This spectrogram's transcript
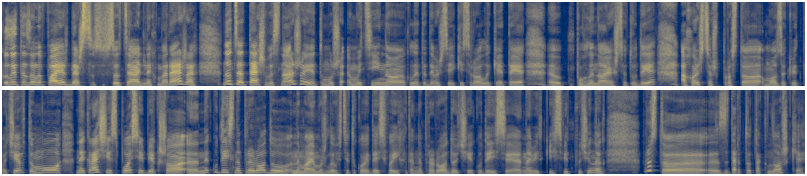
коли ти залипаєш десь в соціальних мережах, ну це теж виснажує, тому що емоційно, коли ти дивишся якісь ролики, ти е, поглинаєшся туди, а хочеться ж просто мозок відпочив. Тому найкращий спосіб, якщо е, не кудись на природу, немає можливості такої десь виїхати на природу чи кудись е, на якийсь відпочинок, просто затерто так ножки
